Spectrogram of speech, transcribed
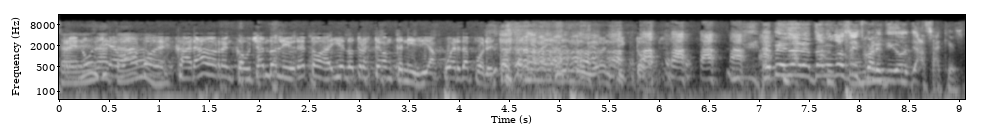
Renuncia desatado. vago, descarado, reencauchando libretos ahí el otro Esteban que ni se acuerda por estar también ahí haciendo video en TikTok. Empresario, estamos con 642, ya saques.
